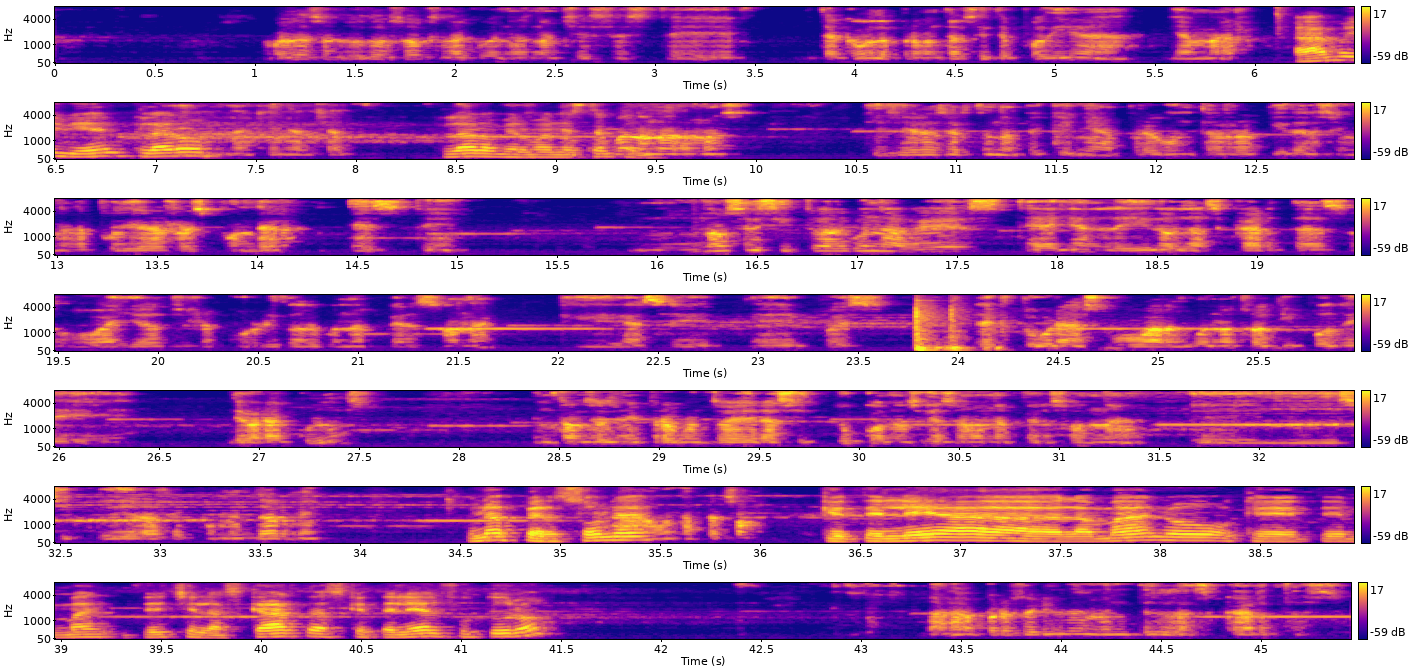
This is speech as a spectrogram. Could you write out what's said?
Hola, saludos, Oxlack. Buenas noches. Este, te acabo de preguntar si te podía llamar. Ah, muy bien, claro. Aquí en el chat. Claro, mi hermano. Este, bueno, nada más. Quisiera hacerte una pequeña pregunta rápida, si me la pudieras responder. Este, no sé si tú alguna vez te hayan leído las cartas o hayas recurrido a alguna persona que hace eh, pues lecturas o algún otro tipo de, oráculos. Entonces mi pregunta era si tú conocías a una persona eh, y si pudieras recomendarme. Una persona, una persona, que te lea la mano, que te, te eche las cartas, que te lea el futuro. Ajá, preferiblemente las cartas.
